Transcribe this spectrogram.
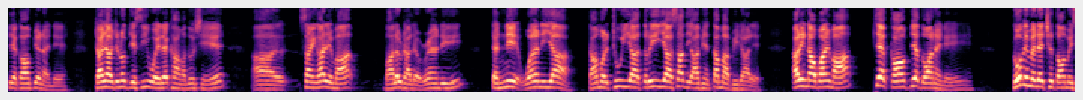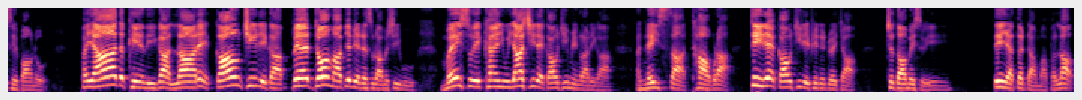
ပြက်ကောင်းပြက်နိုင်တယ်။ဒါကြောင့်ကျွန်တော်ပစ္စည်းဝယ်တဲ့အခါမှာလို့ရှိရင်အာဆိုင်ကားတွေမှာ ဘာလုပ်ထားလဲ Randy တစ်နှစ်1 year ဒါမှမဟုတ်2 year 3 year စသည်အပြင်တတ်မှတ်ပေးထားတယ်အဲ့ဒီနောက်ပိုင်းမှာပြက်ကောင်းပြက်သွားနိုင်တယ်တို့ပြင်မဲ့လည်းချစ်တော်မိတ်ဆွေပေါင်းတို့ဖယားသခင်ဒီကလာတဲ့ကောင်းကြီးတွေကဘယ်တော့မှပြည့်ပြည့်တယ်ဆိုတာမရှိဘူးမိတ်ဆွေခံယူရရှိတဲ့ကောင်းကြီးမင်္ဂလာတွေကအနိစ္စထာဝရတည်တဲ့ကောင်းကြီးတွေဖြစ်တဲ့အတွက်ကြောင့်ချစ်တော်မိတ်ဆွေတင်းရတက်တာမှာဘလောက်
